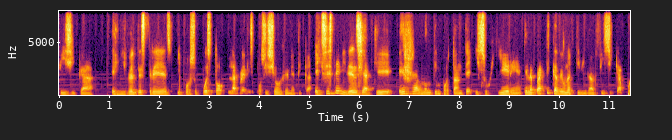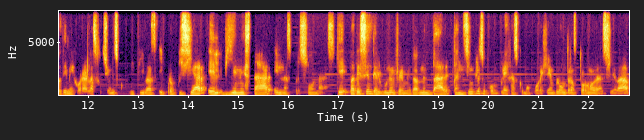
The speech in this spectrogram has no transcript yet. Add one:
física, el nivel de estrés y por supuesto la predisposición genética. Existe evidencia que es realmente importante y sugiere que la práctica de una actividad física puede mejorar las funciones cognitivas y propiciar el bienestar en las personas que padecen de alguna enfermedad mental tan simples o complejas como por ejemplo un trastorno de ansiedad,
